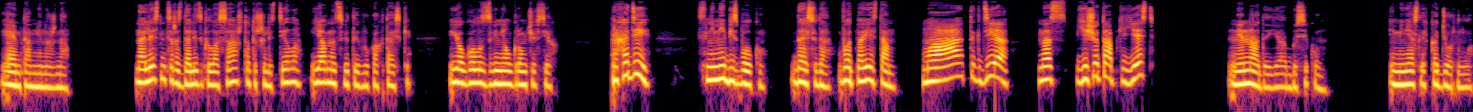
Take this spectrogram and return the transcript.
Я им там не нужна. На лестнице раздались голоса, что-то шелестело, явно цветы в руках Таськи. Ее голос звенел громче всех. «Проходи! Сними бейсболку. Дай сюда. Вот, повесь там. Ма, ты где? У нас еще тапки есть?» «Не надо, я босиком». И меня слегка дернуло.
